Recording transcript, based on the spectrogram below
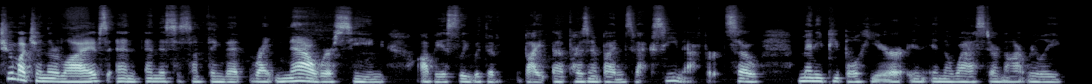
too much in their lives, and and this is something that right now we're seeing, obviously, with the by, uh, President Biden's vaccine effort. So many people here in in the West are not really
